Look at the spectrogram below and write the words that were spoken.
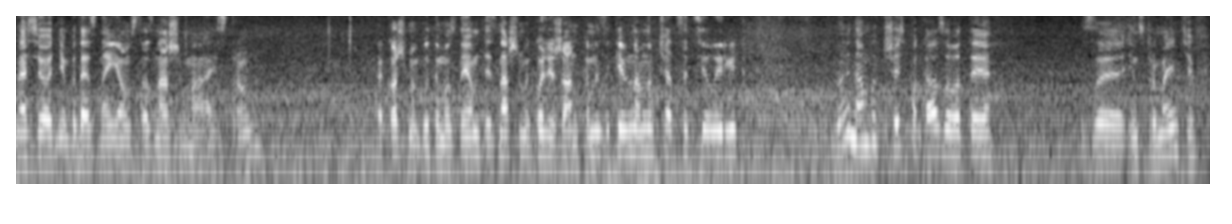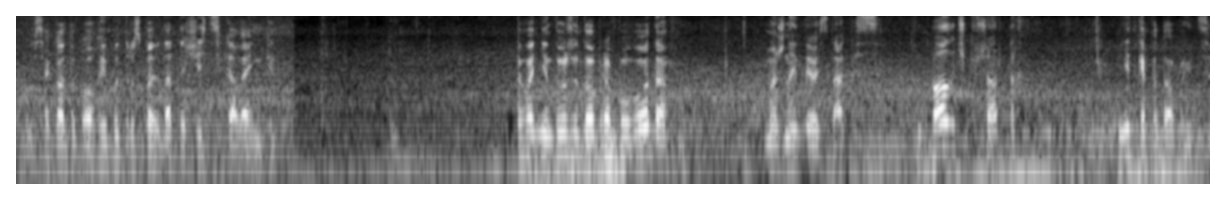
На сьогодні буде знайомство з нашим майстром. Також ми будемо знайомитися з нашими коліжанками, з якими нам навчатися цілий рік. Ну і нам будуть щось показувати з інструментів і всякого такого. І будуть розповідати щось цікавеньке. Сьогодні дуже добра погода. Можна йти ось так ось. Футболочки в шортах. Мені таке подобається.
